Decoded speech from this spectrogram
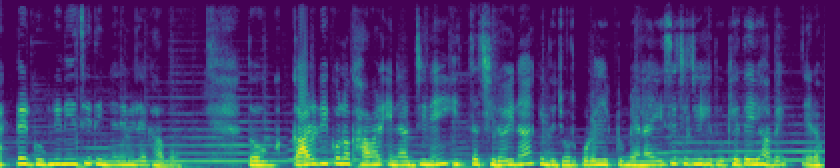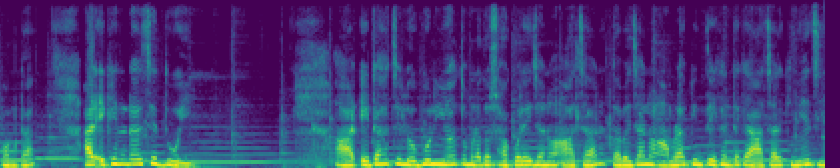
এক প্লেট ঘুগনি নিয়েছি, তিনজনে মিলে খাব। তো কারোরই কোনো খাওয়ার এনার্জি নেই, ইচ্ছা ছিলই না, কিন্তু জোর করেই একটু মেলায় এসেছি, যেহেতু খেতেই হবে এরকমটা। আর এখানে রয়েছে দই। আর এটা হচ্ছে লোভনীয়, তোমরা তো সকলেই জানো আচার, তবে জানো আমরা কিন্তু এখান থেকে আচার কিনেছি,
